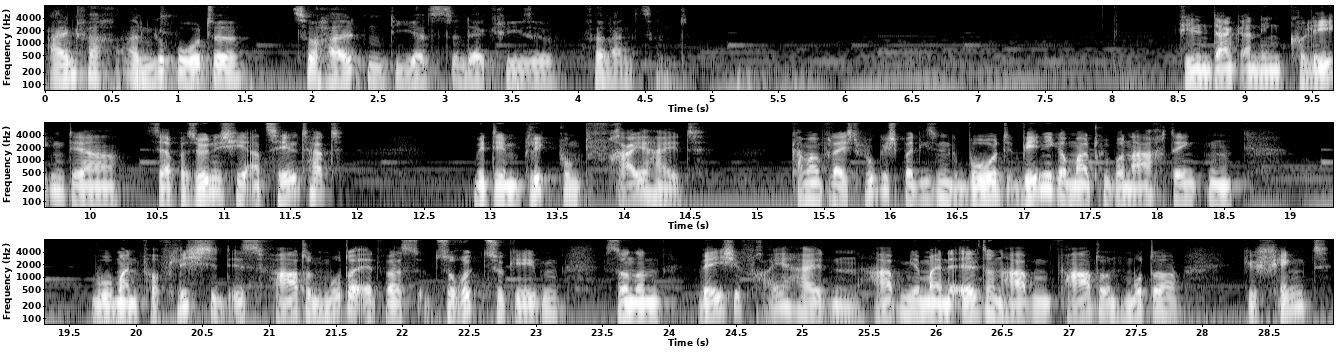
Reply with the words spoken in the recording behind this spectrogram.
einfach an Gebote zu halten, die jetzt in der Krise verlangt sind. Vielen Dank an den Kollegen, der sehr persönlich hier erzählt hat. Mit dem Blickpunkt Freiheit kann man vielleicht wirklich bei diesem Gebot weniger mal drüber nachdenken, wo man verpflichtet ist, Vater und Mutter etwas zurückzugeben, sondern welche Freiheiten haben mir meine Eltern, haben Vater und Mutter geschenkt,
